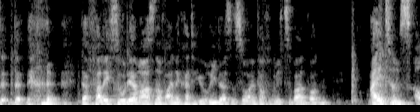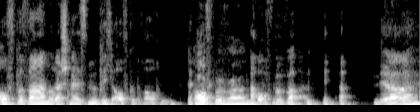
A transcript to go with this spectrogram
da, da, da falle ich so dermaßen auf eine Kategorie, das ist so einfach für mich zu beantworten. Items aufbewahren oder schnellstmöglich aufgebrauchen? Aufbewahren. Aufbewahren, ja. Ja.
